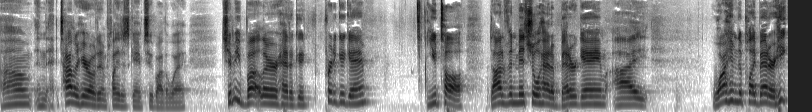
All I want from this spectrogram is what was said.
um, and Tyler Herro didn't play this game too, by the way. Jimmy Butler had a good, pretty good game. Utah, Donovan Mitchell had a better game. I want him to play better. He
